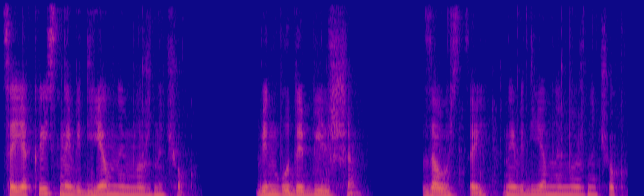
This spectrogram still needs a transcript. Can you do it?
Це якийсь невід'ємний множничок. Він буде більше за ось цей невід'ємний множничок.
